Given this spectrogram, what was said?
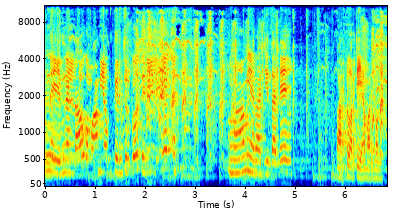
இன்னும் என்னெல்லாம் உங்க மாமியாவுக்கு தெரிஞ்சிருக்கோ தெரியலையே. மாமியா ராஜ்யம் தானே? வரட்டு வரட்டு ஏன் மருமகன்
